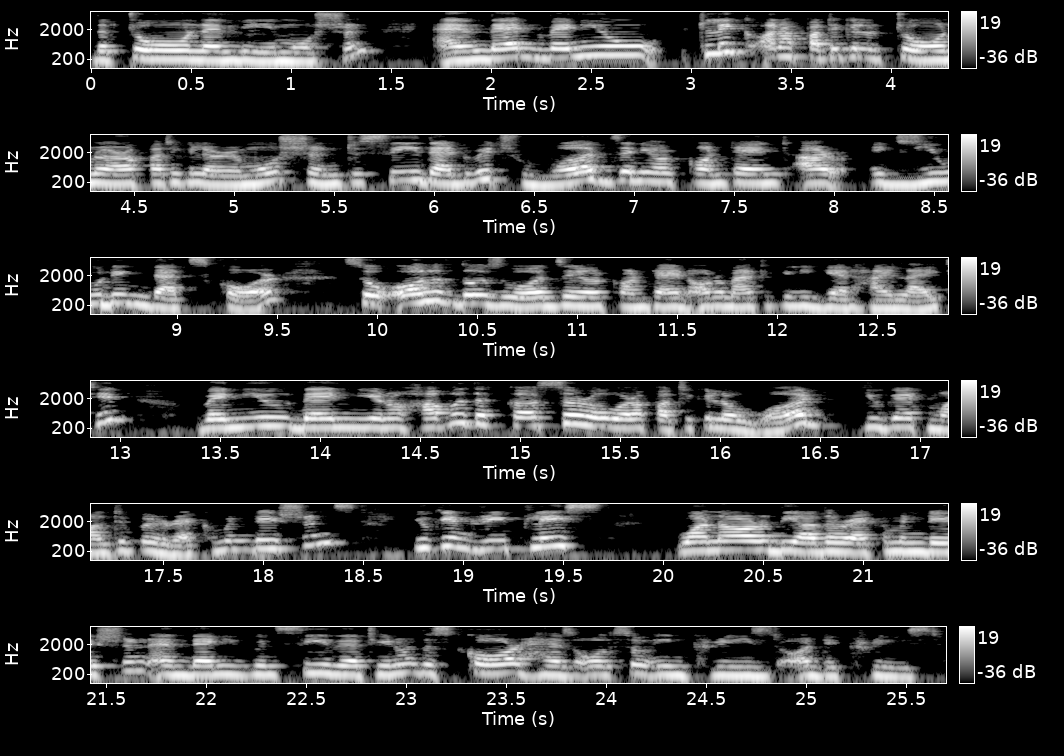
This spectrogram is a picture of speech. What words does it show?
the tone and the emotion. And then when you click on a particular tone or a particular emotion to see that which words in your content are exuding that score so all of those words in your content automatically get highlighted when you then you know hover the cursor over a particular word you get multiple recommendations. You can replace one or the other recommendation and then you can see that you know the score has also increased or decreased.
